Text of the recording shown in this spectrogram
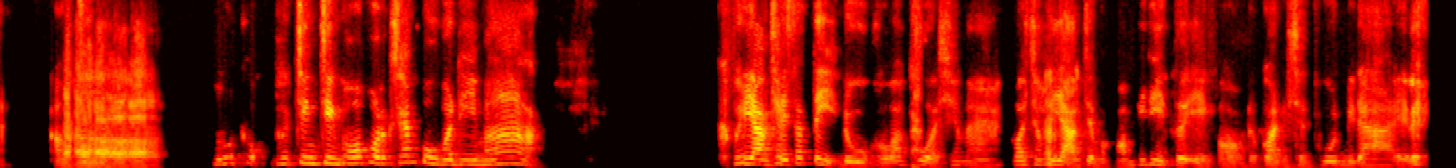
อะเอาจริง จริง ๆ เพราะว่าโปรดักชันปูมาดีมาก คือพยายามใช้สติดูเพราะว่ากลัวใช่ไหมก็จะพยายามจะบอกว่าไม่ดีตัวเองออกเดี๋ยวก่อนเดี๋ยวฉันพูดไม่ได้เลย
